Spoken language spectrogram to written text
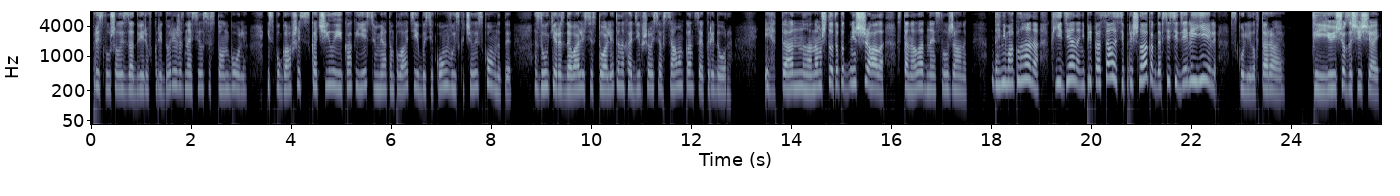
Прислушалась за дверью в коридоре, разносился стон боли. Испугавшись, вскочила и, как есть, в мятом платье и босиком выскочила из комнаты. Звуки раздавались из туалета, находившегося в самом конце коридора. «Это она нам что-то подмешала!» — стонала одна из служанок. «Да не могла она! К еде она не прикасалась и пришла, когда все сидели и ели!» — скулила вторая. «Ты ее еще защищай!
